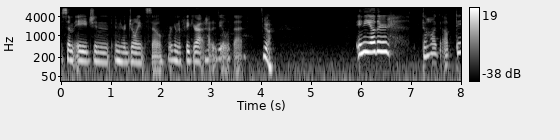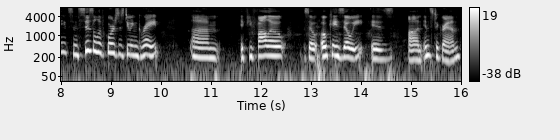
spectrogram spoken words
some age in in her joints. So we're gonna figure out how to deal with that. Yeah. Any other dog updates? And Sizzle, of course, is doing great. Um, if you follow, so OK Zoe is on Instagram.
